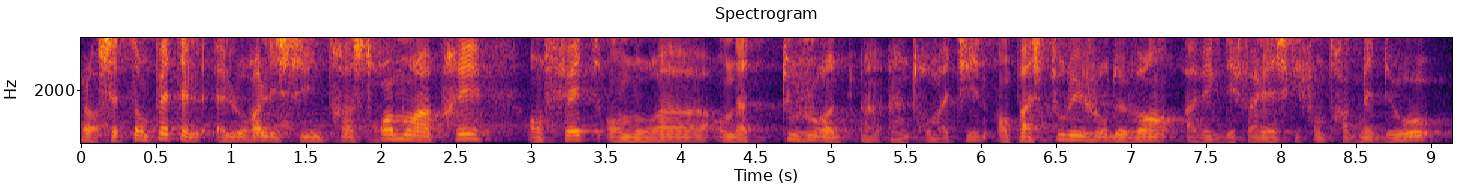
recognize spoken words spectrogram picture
Alors cette tempête, elle, aura laissé une trace trois mois après. En fait, on, aura, on a toujours un, traumatisme. On passe tous les jours devant avec des falaises qui font 30 mètres de haut.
